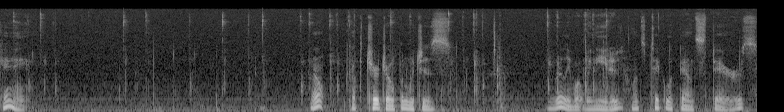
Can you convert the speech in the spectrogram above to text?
Okay. Well, got the church open, which is really what we needed. Let's take a look downstairs.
